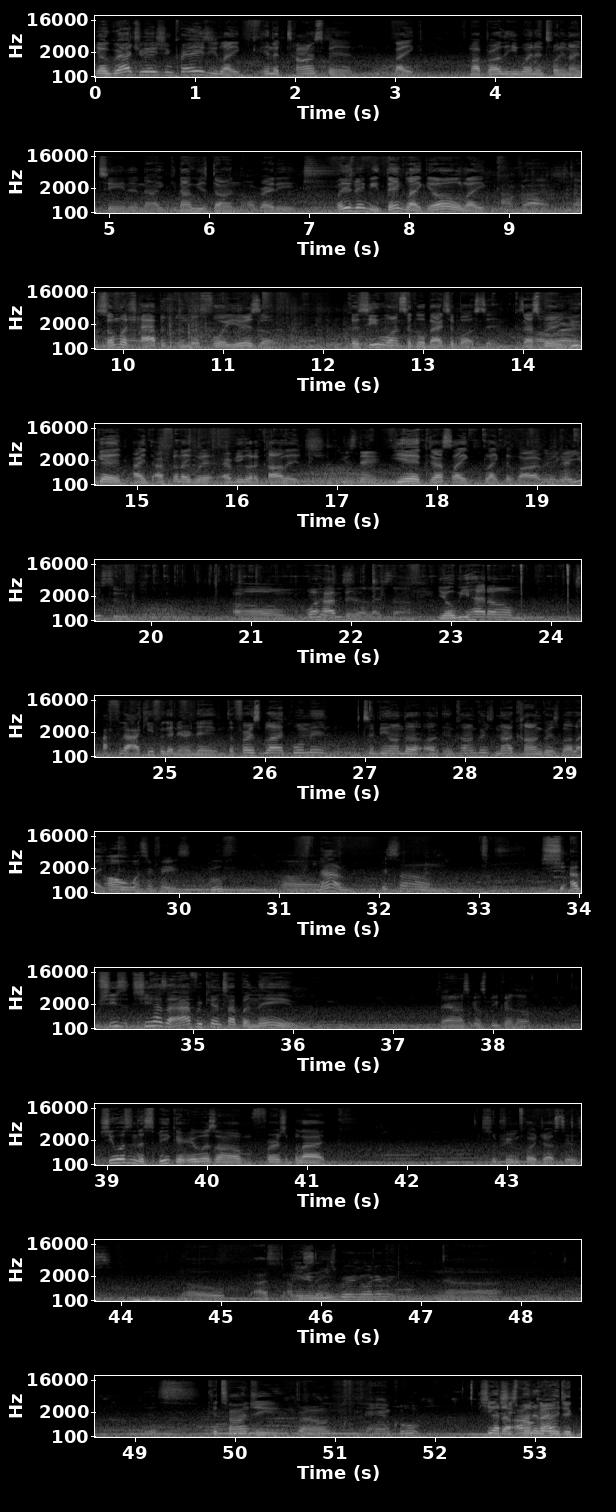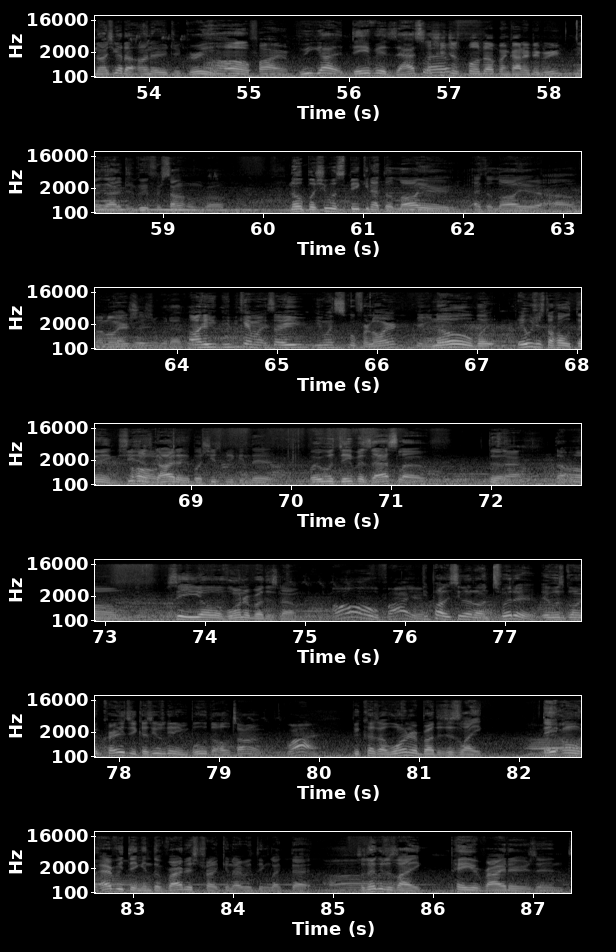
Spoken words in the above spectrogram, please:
yo, graduation crazy. Like in a time span, like my brother he went in 2019 and now, now he's done already. But it just made me think like, yo, like Time fast. Time so much fast. happens within those four years though. Cause he wants to go back to Boston. Cause that's Oh, where you get. I, I feel like wherever you go to college, You stay. yeah, cause that's like like the vibe. What you get used to? Um, what You got used to that happened? lifestyle. Yo, we had um, I forgot. I keep forgetting her name. The first black woman to be on the uh, in Congress, not Congress, but like Oh, what's her face? Roof. Uh, Nah, it's um, she uh, she's she has an African type of name. Damn, that's a good speaker though. She wasn't the speaker. It was um first black Supreme Court justice. No, I, I'm Aiden saying Roosberg or whatever. nah. It's Ketanji Brown. Damn, cool. She got She an honorary degree. No, she got an honorary degree. Oh, fire. We got David Zaslav. So she just pulled up and got a degree. I got a degree for something, bro. No, but she was speaking at the lawyer at the lawyer um, The lawyer whatever. Oh, he, he became a, so he, he went to school for lawyer. A lawyer? no, but it was just the whole thing. She Oh, just got okay. it, but she's speaking there. But it was David Zaslav, the the um CEO of Warner Brothers now. Oh, fire. You probably seen it on Twitter. It was going crazy because he was getting booed the whole time. Why? Because of Warner Brothers is like they Oh. own everything and the writers strike and everything like that. So niggas just like pay your writers and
